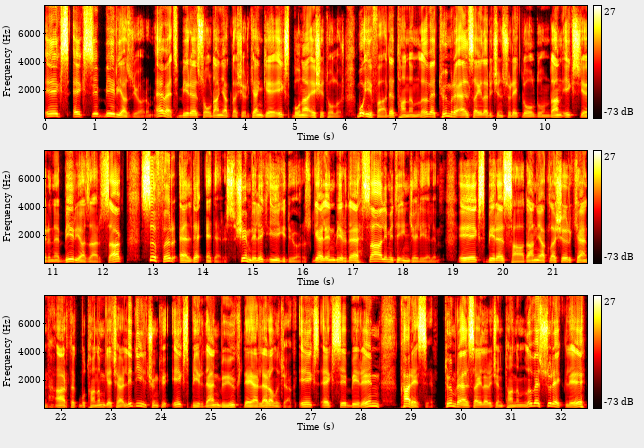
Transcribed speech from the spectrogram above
x eksi 1 yazıyorum. Evet 1'e soldan yaklaşırken gx buna eşit olur. Bu ifade tanımlı ve tüm reel sayılar için sürekli olduğundan x yerine 1 yazarsak 0 elde ederiz. Şimdilik iyi gidiyoruz. Gelin bir de sağ limiti inceleyelim. x 1'e sağdan sağdan yaklaşırken artık bu tanım geçerli değil çünkü x birden büyük değerler alacak. x eksi 1'in karesi. Tüm reel sayılar için tanımlı ve sürekli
